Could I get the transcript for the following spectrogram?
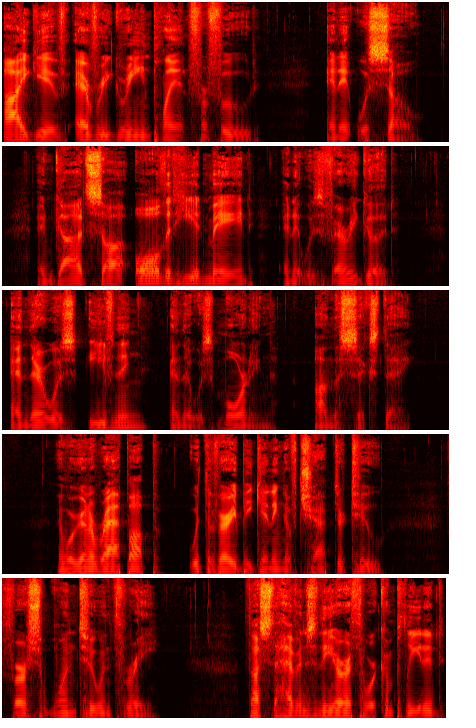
I give every green plant for food. And it was so. And God saw all that he had made, and it was very good. And there was evening and there was morning on the sixth day. And we're going to wrap up with the very beginning of chapter 2, verse 1, 2, and 3. Thus the heavens and the earth were completed,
